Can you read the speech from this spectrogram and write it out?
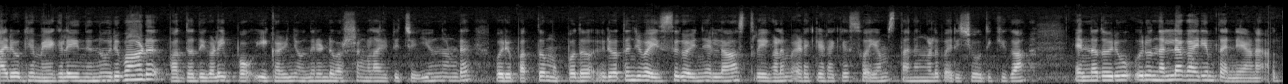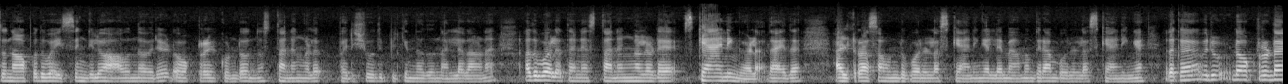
ആരോഗ്യ മേഖലയിൽ നിന്ന് ഒരുപാട് പദ്ധതികൾ ഇപ്പോൾ ഈ കഴിഞ്ഞ ഒന്ന് രണ്ട് വർഷങ്ങളായിട്ട് ചെയ്യുന്നുണ്ട്. ഒരു പത്ത് മുപ്പത് ഇരുപത്തഞ്ച് വയസ്സ് കഴിഞ്ഞ എല്ലാ സ്ത്രീകളും ഇടയ്ക്കിടയ്ക്ക് സ്വയം സ്ഥലങ്ങൾ പരിശോധിക്കുക എന്നതൊരു ഒരു നല്ല കാര്യം തന്നെയാണ്. പത്ത് നാൽപ്പത് വയസ്സെങ്കിലും ആവുന്നവർ ഡോക്ടറെ കൊണ്ട് ഒന്ന് സ്ഥലങ്ങൾ പരിശോധിപ്പിക്കുന്നത് നല്ലതാണ്. അതുപോലെ തന്നെ സ്തനങ്ങളുടെ സ്കാനിങ്ങുകൾ അതായത് അൾട്രാസൗണ്ട് പോലുള്ള സ്കാനിങ് അല്ലെ മാമോഗ്രാം പോലുള്ള സ്കാനിങ് അതൊക്കെ ഒരു ഡോക്ടറുടെ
